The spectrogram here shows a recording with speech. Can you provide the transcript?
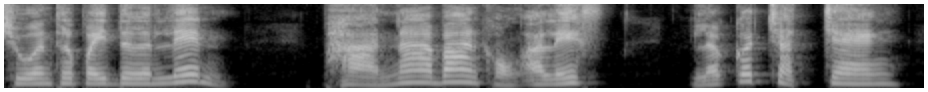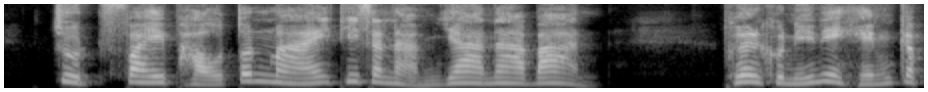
ชวนเธอไปเดินเล่น ผ่านหน้าบ้านของอเล็กซ์แล้วก็จัดแจงจุดไฟเผาต้นไม้ที่สนามหญ้าหน้าบ้าน เพื่อนคนนี้เนี่ยเห็นกับ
